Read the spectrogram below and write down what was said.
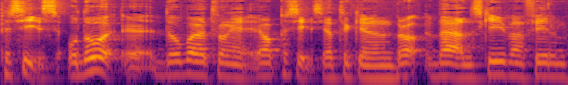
precis, och då, äh, då var jag tvungen, ja precis, jag tycker det är en bra, välskriven film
